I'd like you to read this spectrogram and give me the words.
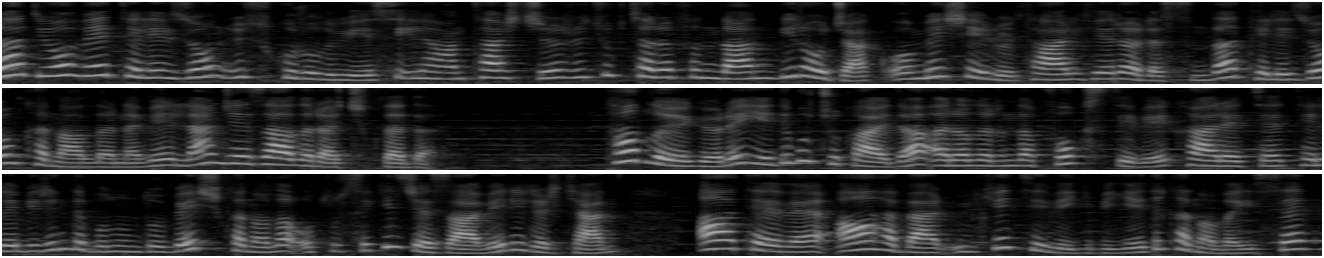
Radyo ve Televizyon Üst Kurulu üyesi İlhan Taşçı, Rütük tarafından 1 Ocak 15 Eylül tarihleri arasında televizyon kanallarına verilen cezaları açıkladı. Tabloya göre 7,5 ayda aralarında Fox TV, KRT, Tele1'in de bulunduğu 5 kanala 38 ceza verilirken ATV, A Haber, Ülke TV gibi 7 kanala ise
